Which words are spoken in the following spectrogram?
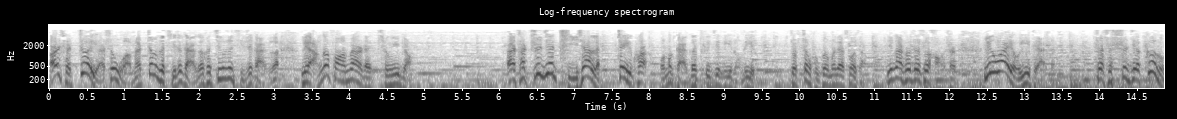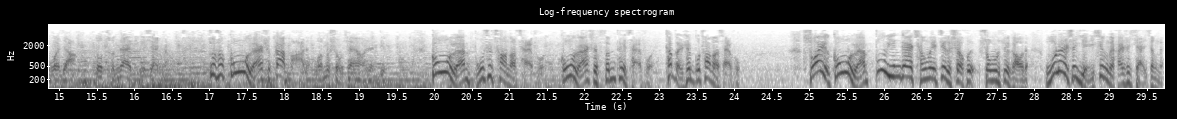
而且这也是我们政治体制改革和经济体制改革两个方面的晴雨表。哎，它直接体现了这一块我们改革推进的一种力度，就是政府规模在缩小。应该说这是个好事。另外有一点呢，这是世界各个国家都存在的一个现象，就说公务员是干嘛的？我们首先要认定，公务员不是创造财富，公务员是分配财富，他本身不创造财富。所以公务员不应该成为这个社会收入最高的，无论是隐性的还是显性的。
